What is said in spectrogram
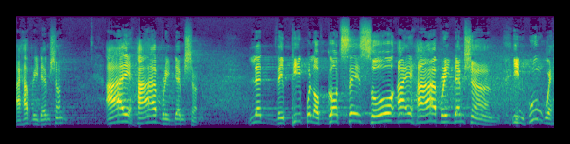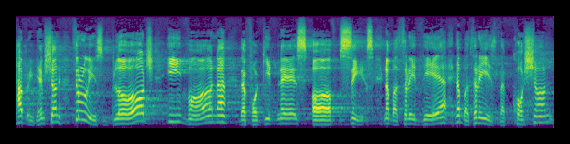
I have redemption. I have redemption. Let the people of God say so. I have redemption. In whom we have redemption through his blood even the forgiveness of sins. Number three there. Number three is the caution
